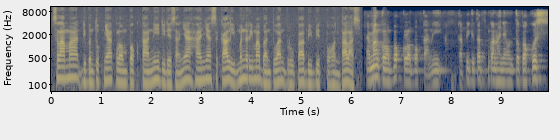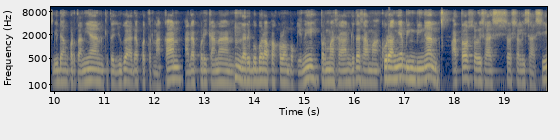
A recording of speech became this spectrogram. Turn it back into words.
selama dibentuknya kelompok tani di desanya hanya sekali menerima bantuan berupa bibit pohon talas. Emang kelompok-kelompok tani tapi kita bukan hanya untuk fokus bidang pertanian, kita juga ada peternakan, ada perikanan. Dari beberapa kelompok ini, permasalahan kita sama, kurangnya bimbingan atau sosialisasi, sosialisasi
